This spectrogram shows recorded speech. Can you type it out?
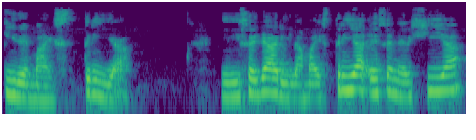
y de maestría. Y dice Yari, la maestría es energía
